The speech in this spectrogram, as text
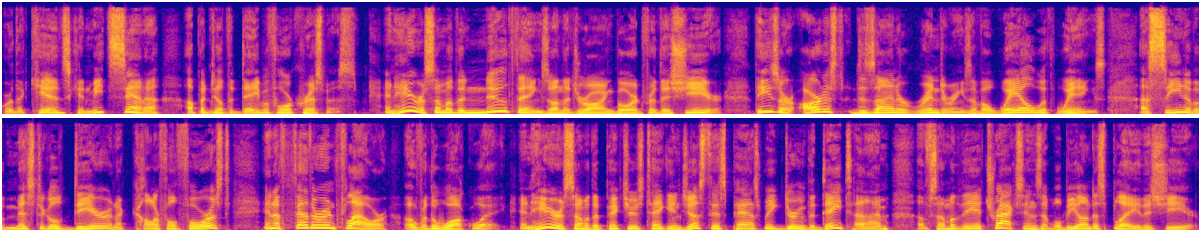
where the kids can meet Santa up until the day before Christmas. And here are some of the new things on the drawing board for this year. These are artist designer renderings of a whale with wings, a scene of a mystical deer in a colorful forest, and a feather and flower over the walkway. And here are some of the pictures taken just this past week during the daytime of some of the attractions that will be on display this year.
